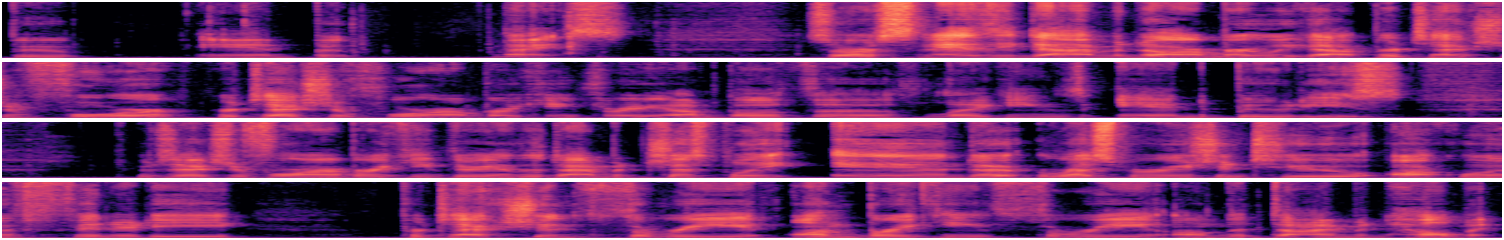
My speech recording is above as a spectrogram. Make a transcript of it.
boop, and boop. Nice. So our snazzy diamond armor, we got protection 4, protection 4 Unbreaking 3 on both the leggings and booties, protection 4 Unbreaking 3 on the diamond chestplate, and respiration 2, aqua affinity, protection 3, Unbreaking 3 on the diamond helmet.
